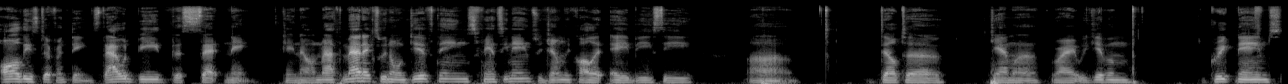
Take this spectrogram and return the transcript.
all these different things. That would be the set name. Okay, now in mathematics, we don't give things fancy names. We generally call it A, B, C, uh, delta, gamma, right? We give them Greek names.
